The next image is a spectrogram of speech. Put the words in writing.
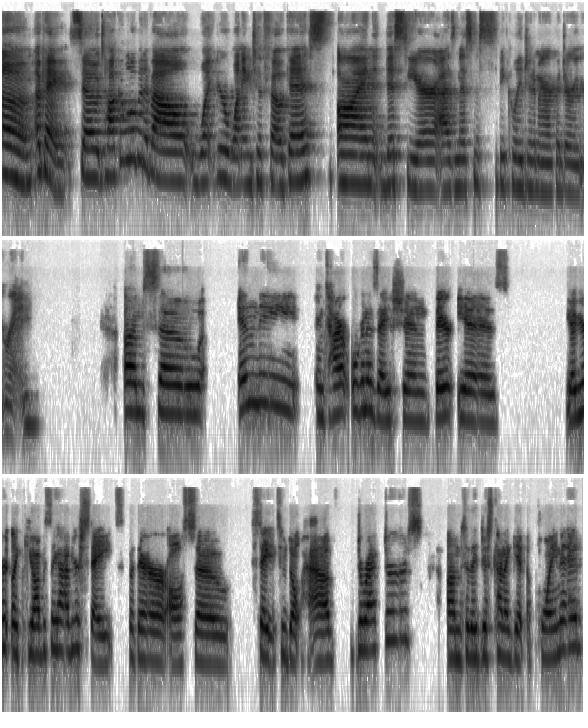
Um, okay, so talk a little bit about what you're wanting to focus on this year as Miss Mississippi Collegiate America during your reign. Um, so in the entire organization, there is you have your like you obviously have your states, but there are also states who don't have directors. Um, so they just kind of get appointed.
